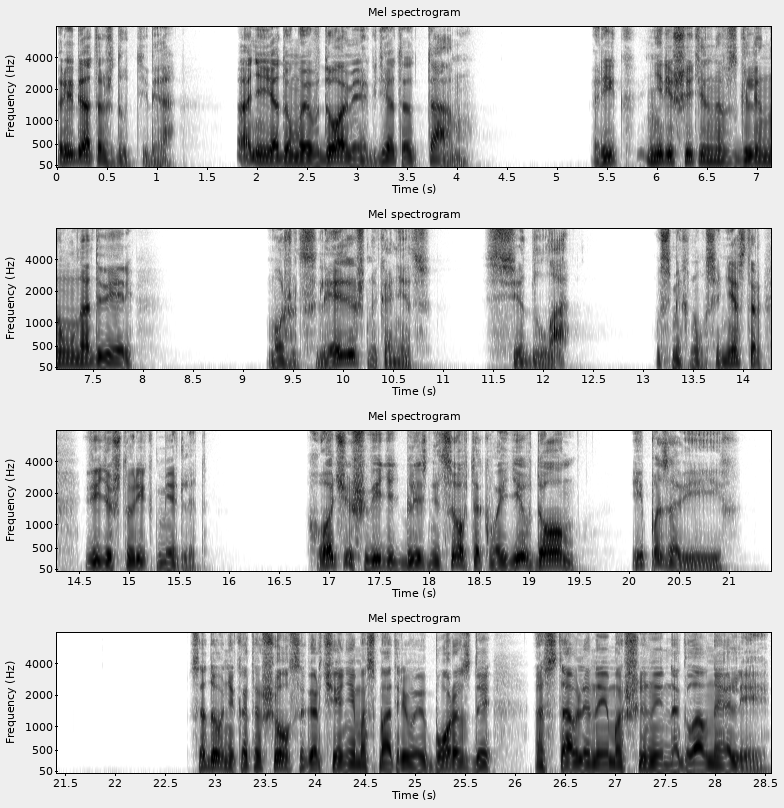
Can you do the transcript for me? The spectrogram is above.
Ребята ждут тебя. Они, я думаю, в доме, где-то там». Рик нерешительно взглянул на дверь. «Может, слезешь, наконец, с седла?» — усмехнулся Нестор, видя, что Рик медлит. «Хочешь видеть близнецов, так войди в дом и позови их». Садовник отошел с огорчением, осматривая борозды, оставленные машиной на главной аллее.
